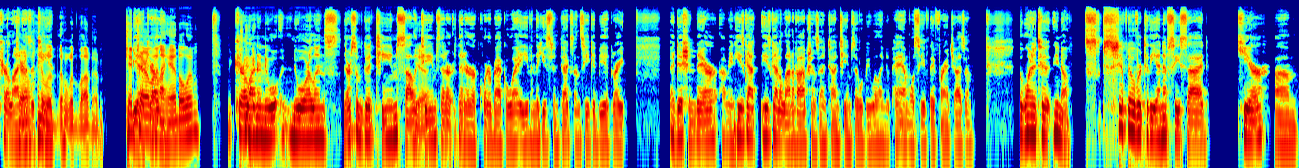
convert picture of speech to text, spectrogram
Carolina, as a Carolina team. would would love him. Can Yeah, Carolina, Carolina. handle him? Carolina, New New Orleans. There's some good teams, solid Yeah. teams that are that are a quarterback away. Even the Houston Texans, he could be a great addition there. I mean, he's got he's got a lot of options and a ton of teams that would be willing to pay him. We'll see if they franchise him. But wanted to you know shift over to the NFC side here. Um,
